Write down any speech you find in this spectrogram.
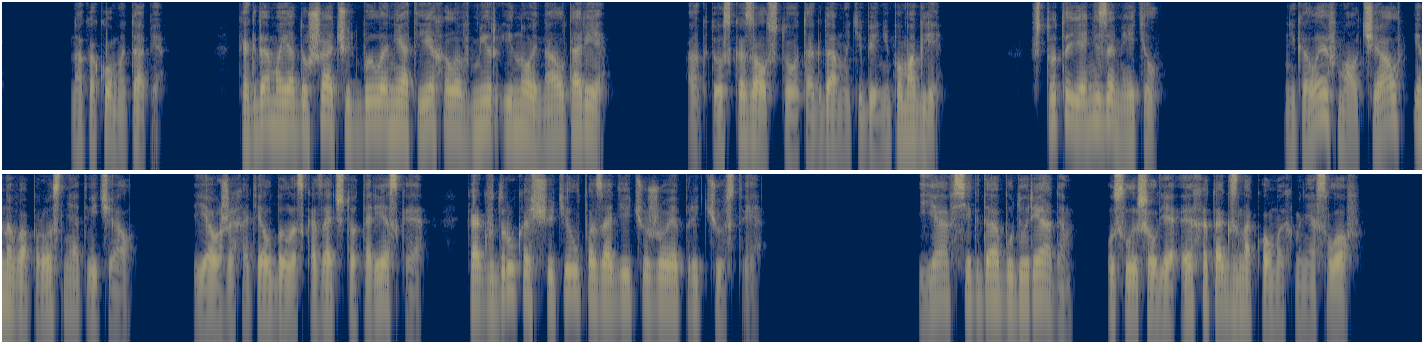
На каком этапе? Когда моя душа чуть было не отъехала в мир иной на алтаре. А кто сказал, что тогда мы тебе не помогли? Что-то я не заметил. Николаев молчал и на вопрос не отвечал. Я уже хотел было сказать что-то резкое, как вдруг ощутил позади чужое предчувствие. «Я всегда буду рядом», – услышал я эхо так знакомых мне слов.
